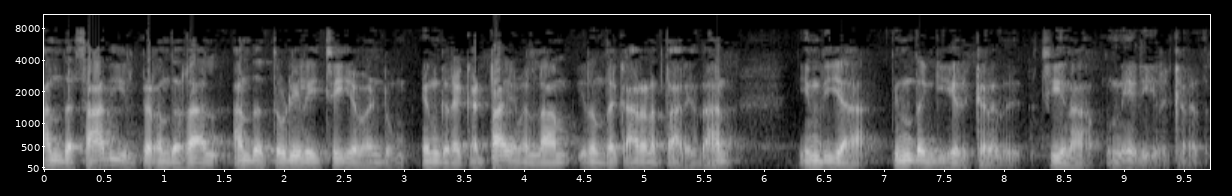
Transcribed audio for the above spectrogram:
அந்த சாதியில் பிறந்ததால் அந்த தொழிலை செய்ய வேண்டும் என்கிற கட்டாயமெல்லாம் இருந்த காரணத்தாலே தான் இந்தியா பின்தங்கி இருக்கிறது சீனா முன்னேறி இருக்கிறது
